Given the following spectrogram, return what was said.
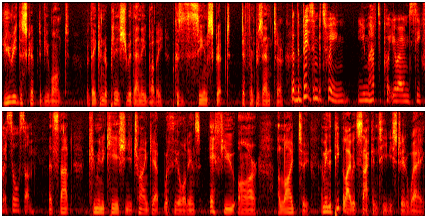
you read the script if you want, but they can replace you with anybody because it's the same script, different presenter. But the bits in between, you have to put your own secret sauce on. It's that communication you try and get with the audience if you are allowed to. I mean, the people I would sack in TV straight away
